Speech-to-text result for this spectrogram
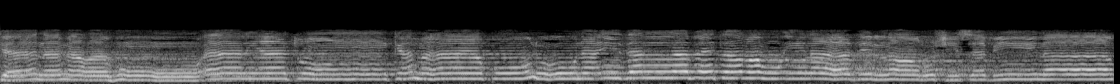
كان معه آلهة كما يقولون إذا لابتغوا إلى ذي العرش سبيلا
